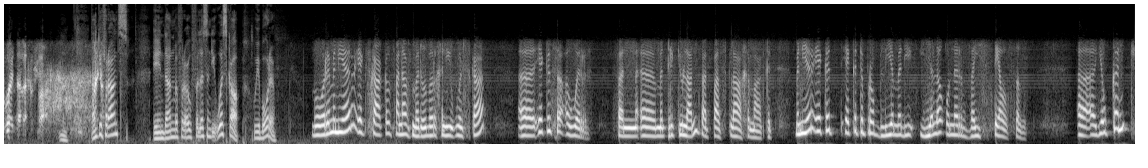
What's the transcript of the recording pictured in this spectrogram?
hoe het hulle gevaar? Hmm. Dankie Frans. En dan mevrou Phyllis in die Ooskaap. Goeiemôre. Môre meneer, ek skakel vanaf Middelburg in die Ooskaap. Uh ek is 'n ouer van 'n uh, matrikulant wat pas klaar gemaak het. Meneer, ek het ek het 'n probleem met die hele onderwysstelsel. Uh jou kind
